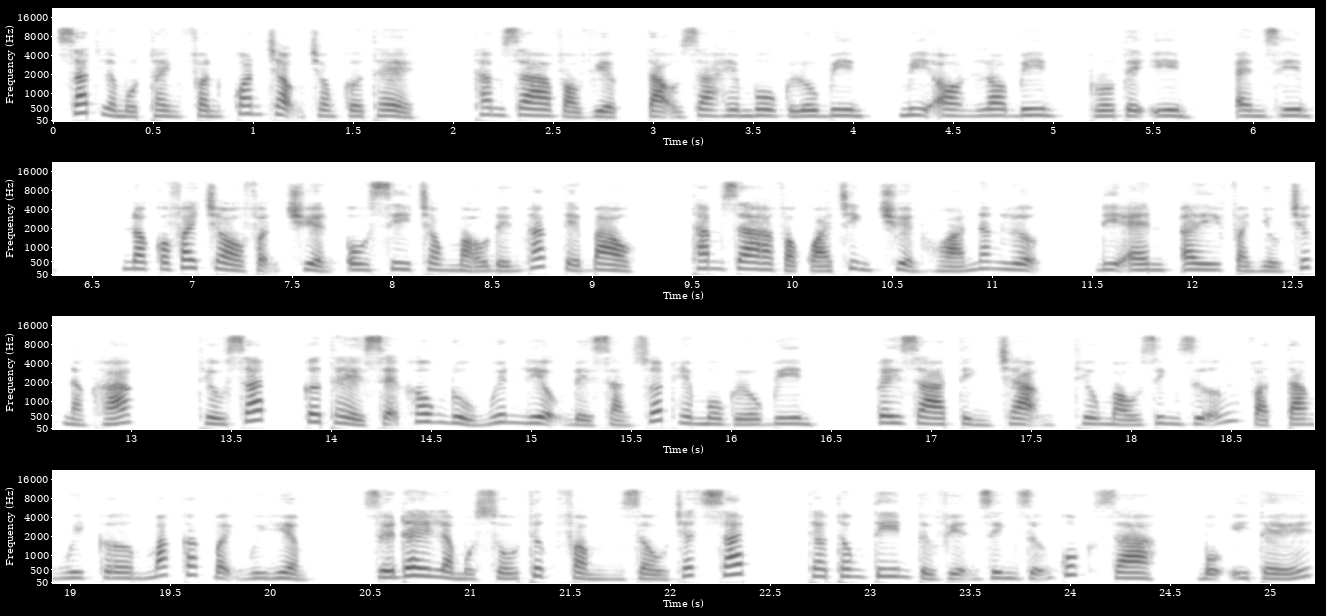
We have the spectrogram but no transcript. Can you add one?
Sắt là một thành phần quan trọng trong cơ thể, tham gia vào việc tạo ra hemoglobin, myoglobin, protein, enzyme. Nó có vai trò vận chuyển oxy trong máu đến các tế bào, tham gia vào quá trình chuyển hóa năng lượng, DNA và nhiều chức năng khác. Thiếu sắt, cơ thể sẽ không đủ nguyên liệu để sản xuất hemoglobin, gây ra tình trạng thiếu máu dinh dưỡng và tăng nguy cơ mắc các bệnh nguy hiểm. Dưới đây là một số thực phẩm giàu chất sắt, theo thông tin từ Viện Dinh dưỡng Quốc gia, Bộ Y tế.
